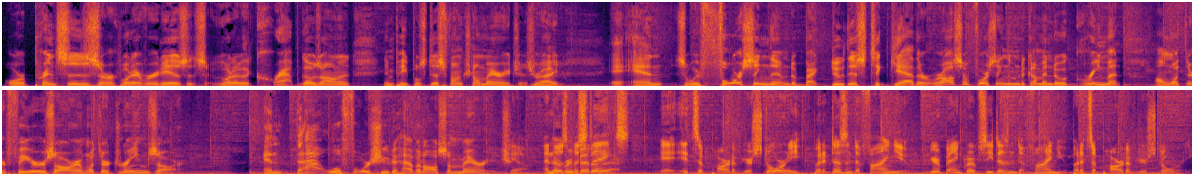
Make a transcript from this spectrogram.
or princes or whatever it is. It's whatever the crap goes on in, in people's dysfunctional marriages, right? A- And so we're forcing them to back, do this together. We're also forcing them to come into agreement on what their fears are and what their dreams are and that will force you to have an awesome marriage. Yeah, and those Every bit of that. mistakes, it, it's a part of your story, but it doesn't define you. Your bankruptcy doesn't define you, but it's a part of your story.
